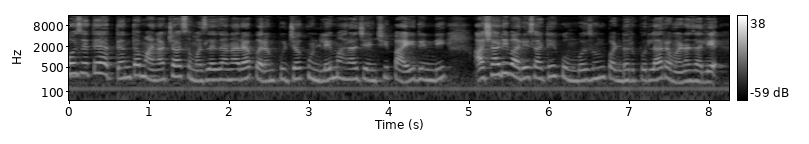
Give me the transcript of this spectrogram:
अत्यंत मानाच्या समजल्या जाणाऱ्या परमपूज्य कुंडले महाराज यांची पायी दिंडी आषाढी वारीसाठी कुंभजून पंढरपूरला रवाना झाली आहे.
